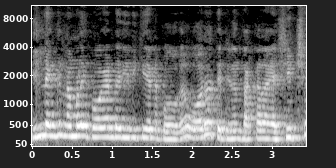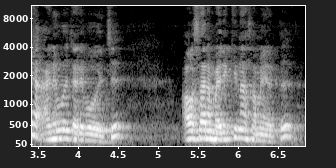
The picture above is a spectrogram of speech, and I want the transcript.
ഇല്ലെങ്കിൽ നമ്മൾ പോകേണ്ട രീതിക്ക് തന്നെ പോവുക. ഓരോ തെറ്റിനും തക്കതായ ശിക്ഷ അനുഭവിച്ച് അനുഭവിച്ച് അവസാനം മരിക്കുന്ന സമയത്ത്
